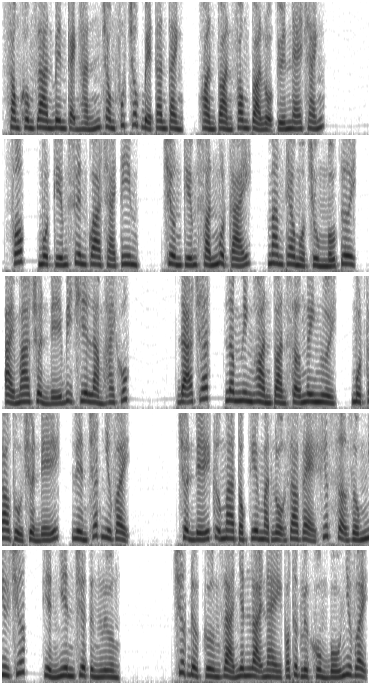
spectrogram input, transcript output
song không gian bên cạnh hắn trong phút chốc bể tan tành, hoàn toàn phong tỏa lộ tuyến né tránh. Phốc, một kiếm xuyên qua trái tim, trường kiếm xoắn một cái, mang theo một chùm máu tươi, ải ma chuẩn đế bị chia làm hai khúc. Đã chất, Lâm Minh hoàn toàn sợ ngây người, một cao thủ chuẩn đế, liền chất như vậy. Chuẩn đế cự ma tộc kia mặt lộ ra vẻ khiếp sợ giống như trước, hiển nhiên chưa từng lường. Trước được cường giả nhân loại này có thực lực khủng bố như vậy,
